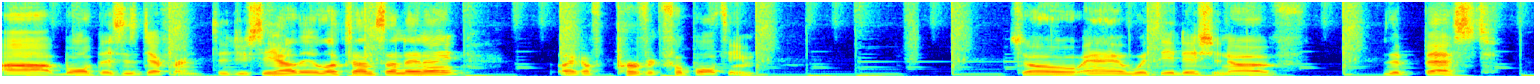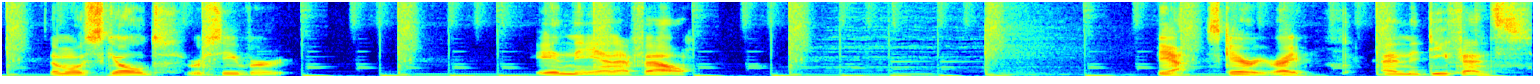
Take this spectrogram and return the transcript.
Uh, well, this is different. Did you see how they looked on Sunday night? Like a perfect football team. So, and with the addition of the best, the most skilled receiver in the NFL. Yeah, scary, right? And the defense,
